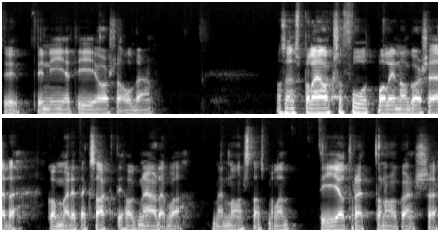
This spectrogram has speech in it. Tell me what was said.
typ vid 9-10 års åldern. Och sen spelade jag också fotboll i något skede, kommer inte exakt ihåg när det var, men någonstans mellan 10 och 13 år kanske.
